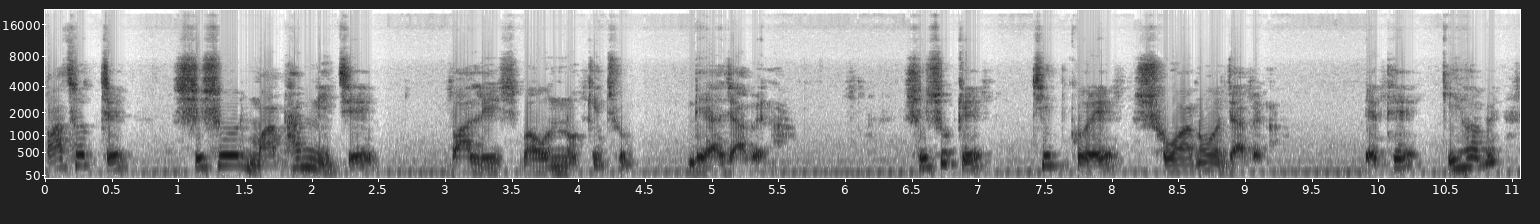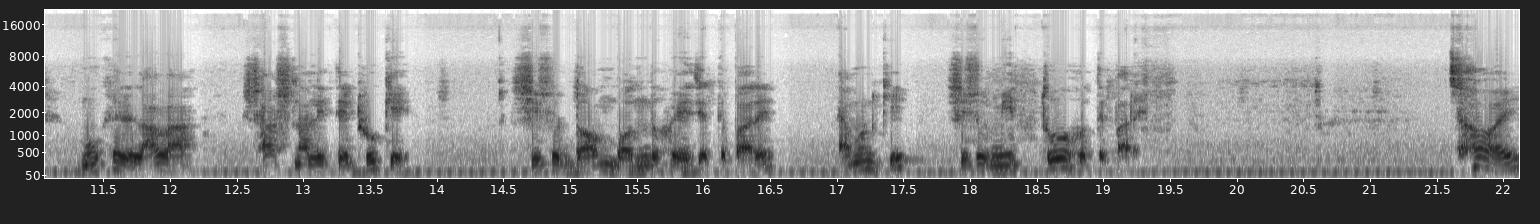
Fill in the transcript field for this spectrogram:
পাঁচ হচ্ছে শিশুর মাথার নিচে বালিশ বা অন্য কিছু দেয়া যাবে না। শিশুকে চিৎ করে শোয়ানো যাবে না। এতে কি হবে? মুখের লালা শ্বাসনালীতে ঢুকে শিশুর দম বন্ধ হয়ে যেতে পারে, এমনকি শিশুর মৃত্যুও হতে পারে। ছয়,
